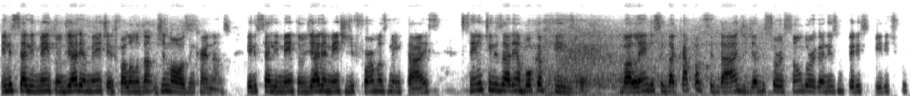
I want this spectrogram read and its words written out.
Eles se alimentam diariamente, ele falando de nós encarnados, eles se alimentam diariamente de formas mentais, sem utilizarem a boca física, valendo-se da capacidade de absorção do organismo perispíritico,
